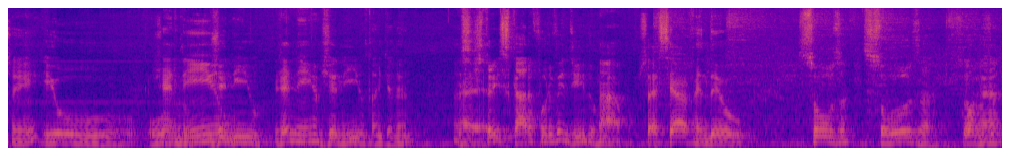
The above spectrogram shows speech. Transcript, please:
sim. e o outro, Geninho. Geninho. Geninho. Geninho, tá entendendo? Esses É. três caras foram vendidos. Não, o CSA vendeu Souza, Souza, Souza, correto.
